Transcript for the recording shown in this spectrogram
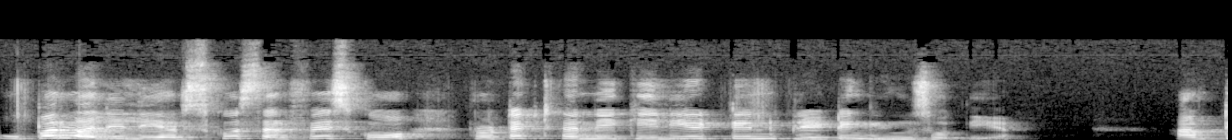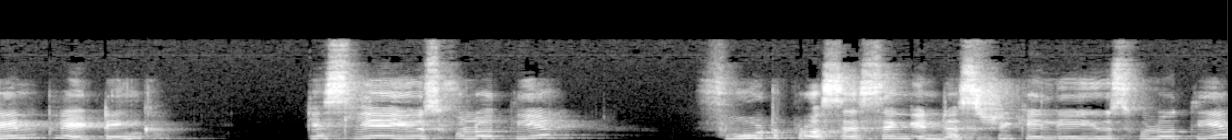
ऊपर वाले लेयर्स को सरफेस को प्रोटेक्ट करने के लिए टिन प्लेटिंग यूज़ होती है। अब टिन प्लेटिंग किस लिए यूज़फुल होती है? फ़ूड प्रोसेसिंग इंडस्ट्री के लिए यूज़फुल होती है।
